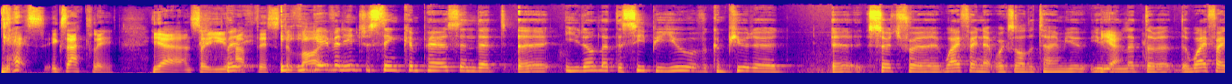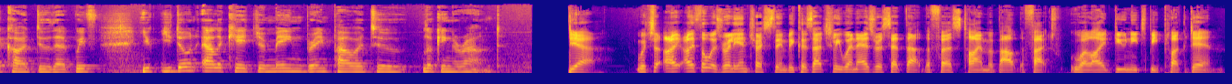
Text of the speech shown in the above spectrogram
Yes, exactly. Yeah, and so you But have this he, he gave an interesting comparison that uh, you don't let the CPU of a computer uh, search for Wi-Fi networks all the time. You you Yeah. let the the Wi-Fi card do that. We've you you don't allocate your main brain power to looking around. Yeah. Which I, I thought was really interesting because actually, when Ezra said that the first time about the fact, well, I do need to be plugged in,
